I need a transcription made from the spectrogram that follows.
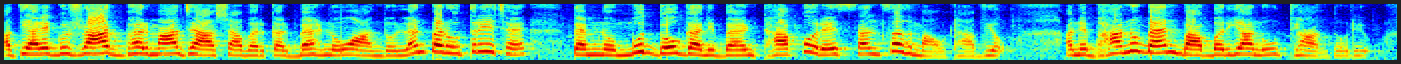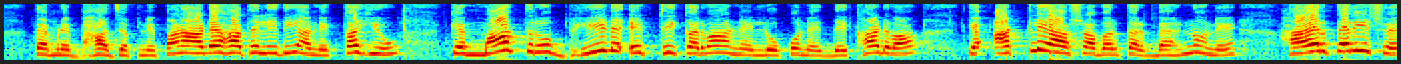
અત્યારે ગુજરાતભરમાં જે આશા વર્કર બહેનો આંદોલન પર ઉતરી છે, તેમનો મુદ્દો ગનીબેન ઠાકોરે સંસદમાં ઉઠાવ્યો અને ભાનુબેન બાબરિયાનું ધ્યાન દોર્યું. તેમણે ભાજપને પણ આડે હાથે લીધી અને કહ્યું કે માત્ર ભીડ એકઠી કરવા અને લોકોને દેખાડવા કે આટલી આશા વર્કર બહેનોને હાયર કરી છે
